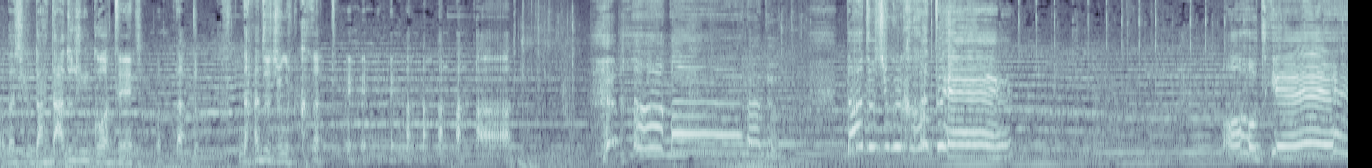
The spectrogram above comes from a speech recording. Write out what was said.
어, 나 지금 나 나도 죽을 것 같아. 나도 나도 죽을 것 같아. 나도 나도 죽을 것 같아. 어 어떡해.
